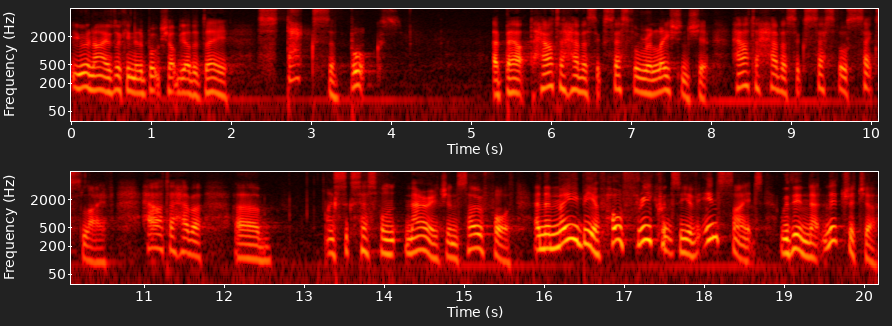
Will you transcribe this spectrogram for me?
you and I was looking at a bookshop the other day, stacks of books about how to have a successful relationship, how to have a successful sex life, how to have a, uh, a successful marriage, and so forth. And there may be a whole frequency of insights within that literature.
